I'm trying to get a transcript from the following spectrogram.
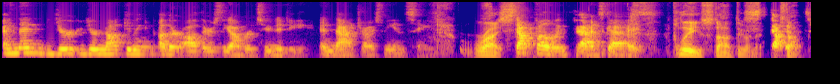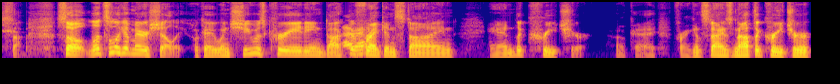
and then you're you're not giving other authors the opportunity, and that drives me insane. Right. Stop following fads, guys. Please stop doing it. Stop Stop. it. Stop. So let's look at Mary Shelley. Okay. When she was creating Dr. Right. Frankenstein and the creature. Okay. Frankenstein's not the creature,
